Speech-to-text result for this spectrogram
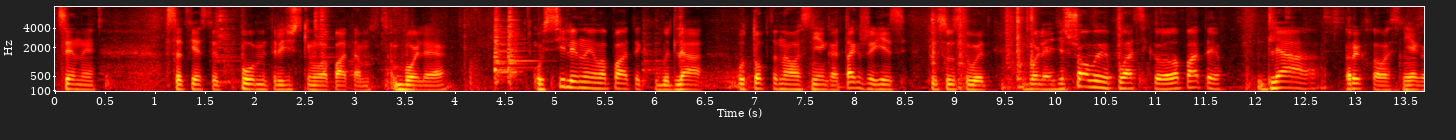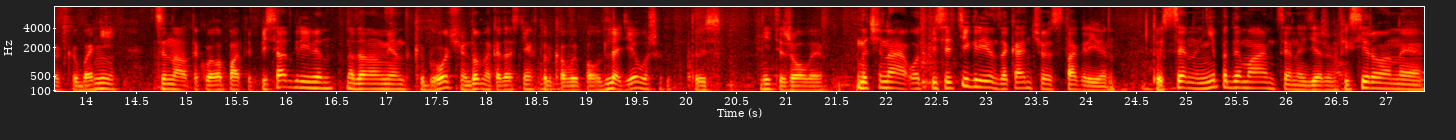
Цены соответствуют по металлическим лопатам более усиленные лопаты как бы для утоптанного снега. Также есть присутствуют более дешевые пластиковые лопаты для рыхлого снега. Как бы они цена такой лопаты 50 гривен на данный момент. Как бы очень удобно, когда снег только выпал. Для девушек, то есть не тяжелые. Начиная от 50 гривен, заканчивая 100 гривен. То есть цены не поднимаем, цены держим фиксированные.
